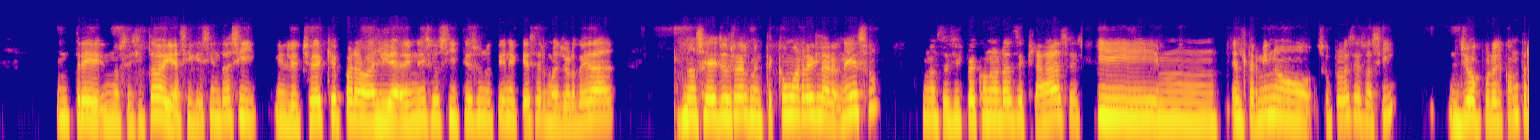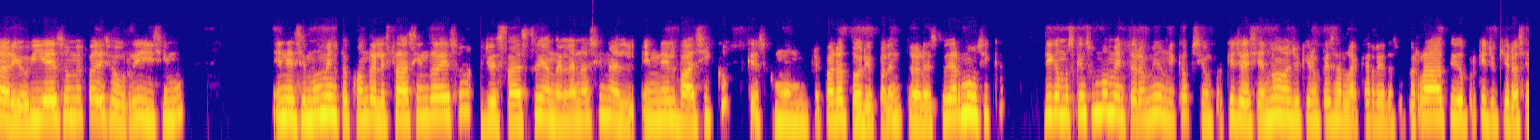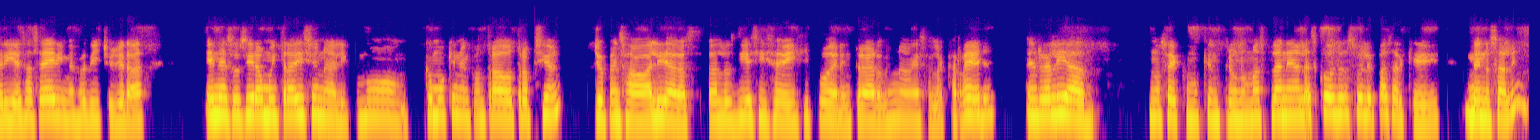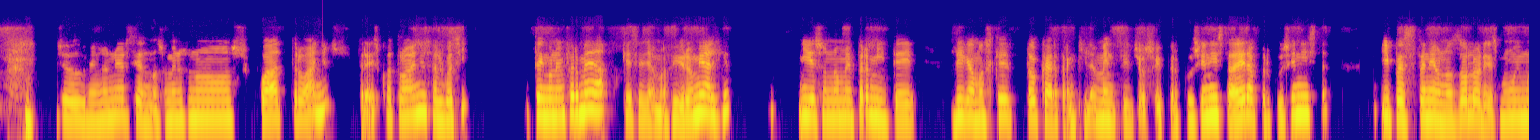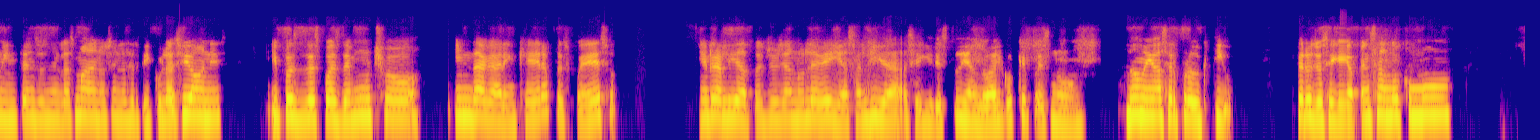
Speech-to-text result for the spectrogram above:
entre, no sé si todavía sigue siendo así, el hecho de que para validar en esos sitios uno tiene que ser mayor de edad. No sé ellos realmente cómo arreglaron eso, no sé si fue con horas de clases y mm, él terminó su proceso así, yo, por el contrario, vi eso, me pareció aburridísimo. En ese momento, cuando él estaba haciendo eso, yo estaba estudiando en la Nacional en el básico, que es como un preparatorio para entrar a estudiar música. Digamos que en su momento era mi única opción porque yo decía, no, yo quiero empezar la carrera súper rápido, porque yo quiero hacer y deshacer, y mejor dicho, yo era, en eso sí era muy tradicional y como, como que no encontraba otra opción. Yo pensaba validar a los 16 y poder entrar de una vez a la carrera. En realidad, no sé, como que entre uno más planea las cosas suele pasar que menos salen. Yo duré en la universidad más o menos unos cuatro años, tres, cuatro años, algo así. Tengo una enfermedad que se llama fibromialgia y eso no me permite, digamos que tocar tranquilamente. Yo soy percusionista, era percusionista y pues tenía unos dolores muy, muy intensos en las manos, en las articulaciones y pues después de mucho indagar en qué era, pues fue eso en realidad pues yo ya no le veía salida a seguir estudiando algo que pues no, no me iba a ser productivo. Pero yo seguía pensando como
